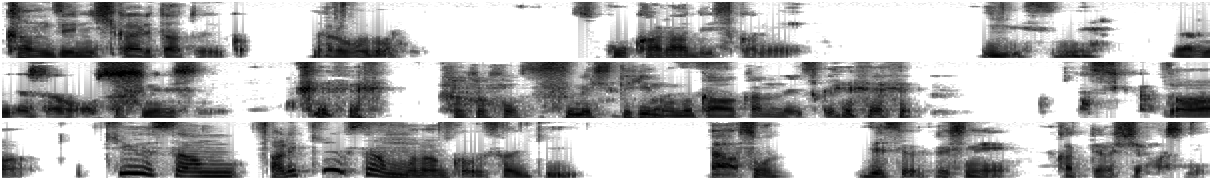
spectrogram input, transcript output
完全に惹かれたというか、なるほど。そこからですかね。いいですね。皆さんおすすめですね。おすすめしていいものかわかんないですけど。確かあ、Q さん、あれ？Q さんもなんかウサギあ、そうですよね。ですね。飼ってらっしゃいますね。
